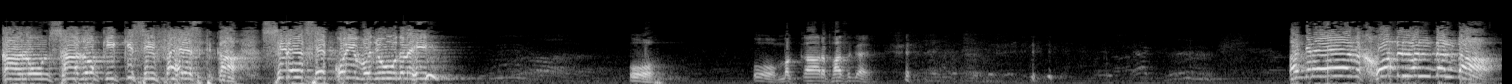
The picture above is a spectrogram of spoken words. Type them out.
قانون سازوں کی کسی فہرست کا سرے سے کوئی وجود نہیں۔ او او مکار پھنس گئے۔ انگریز خود لندن دا۔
